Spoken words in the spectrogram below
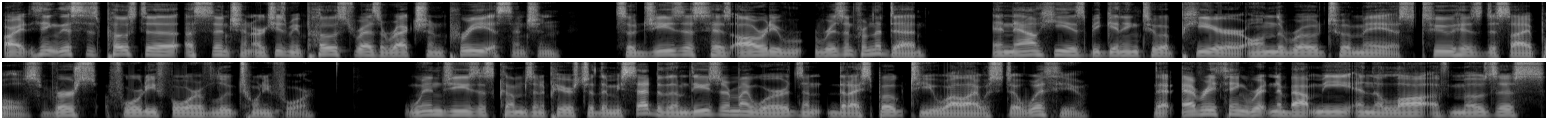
All right, I think this is post ascension, or excuse me, post resurrection, pre ascension. So Jesus has already risen from the dead, and now he is beginning to appear on the road to Emmaus to his disciples. Verse 44 of Luke 24. When Jesus comes and appears to them, he said to them, These are my words and that I spoke to you while I was still with you, that everything written about me in the law of Moses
